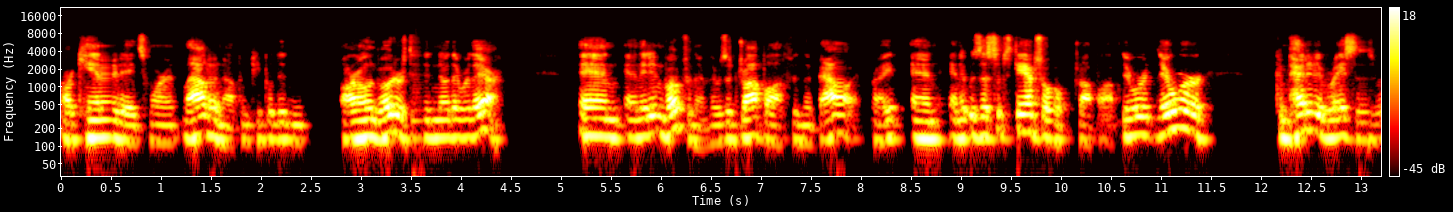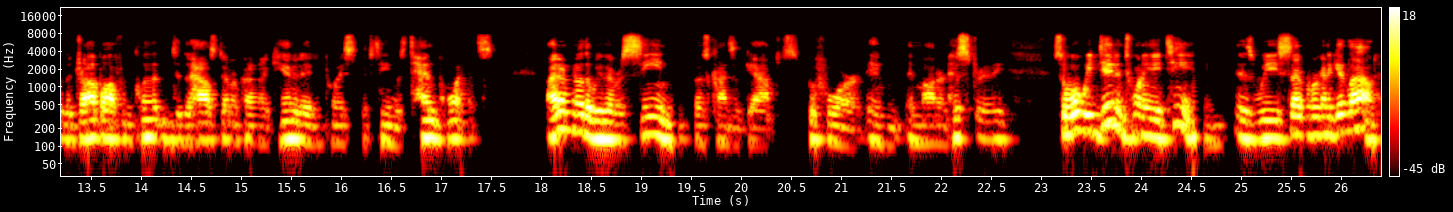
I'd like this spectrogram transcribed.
our candidates weren't loud enough and people didn't, our own voters didn't know they were there. And, and they didn't vote for them. There was a drop off in the ballot, right? And and it was a substantial drop off. There were there were competitive races where the drop off from Clinton to the House Democratic candidate in 2016 was 10 points I don't know that we've ever seen those kinds of gaps before in, in modern history. So what we did in 2018 is we said we're going to get loud.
